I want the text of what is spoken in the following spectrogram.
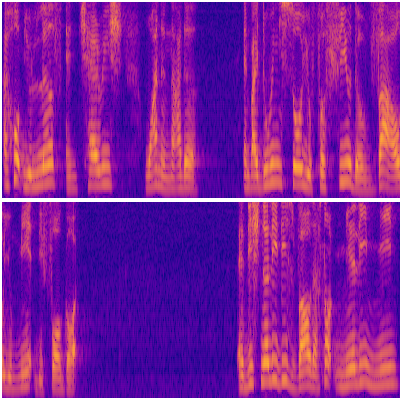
I hope you love and cherish one another. And by doing so, you fulfill the vow you made before God. Additionally, this vow does not merely mean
